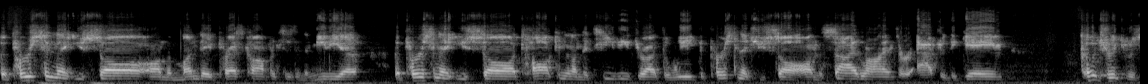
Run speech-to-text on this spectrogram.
The person that you saw on the Monday press conferences in the media, the person that you saw talking on the TV throughout the week, the person that you saw on the sidelines or after the game, Coach Richt was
